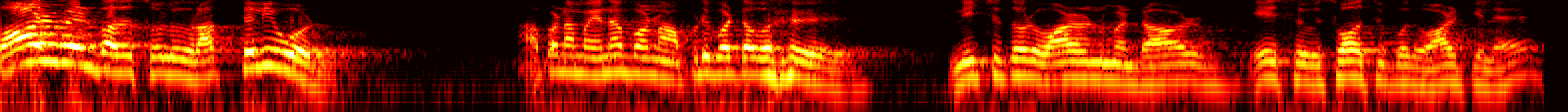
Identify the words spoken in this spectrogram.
வாழ்வேன் என்பதை சொல்லுகிறார். தெளிவோடு. அப்போ நம்ம என்ன பண்ணோம்? அப்படிப்பட்ட ஒரு நீச்சத்தோடு வாழணும் என்றால் இயேசு விசுவாசிப்பது வாழ்க்கையில்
